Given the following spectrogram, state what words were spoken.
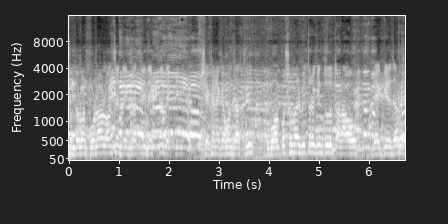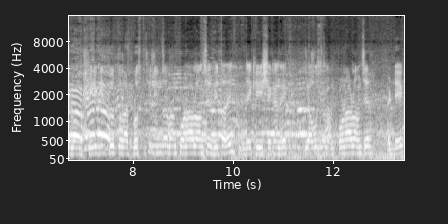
সুন্দরবন পনেরো লঞ্চের ডেক যাত্রী দেখতে, দেখি সেখানে কেমন যাত্রী। খুব অল্প সময়ের ভিতরে কিন্তু তারাও ব্যাগ গিয়ে যাবে এবং সিঁড়ি কিন্তু তোলার প্রস্তুতি সুন্দরবন পনেরো লঞ্চের ভিতরে। দেখি সেখানে কি অবস্থা। পনেরো লঞ্চের ডেক।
